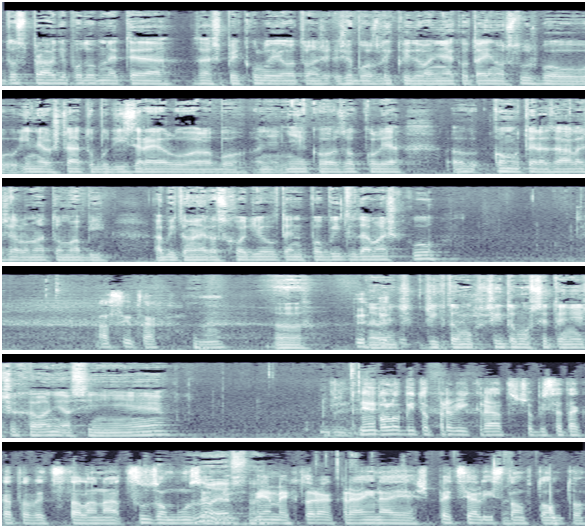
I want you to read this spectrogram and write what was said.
dosť pravdepodobné, teda zašpekuluje o tom, že, že bol zlikvidovaný nejakou tajnou službou iného štátu, buď Izraelu alebo niekoho z okolia, e, komu teraz záležalo na tom, aby, aby to nerozchodil ten pobyt v Damašku. Asi tak. No. Uh, neviem, či, či, k tomu, či k tomu chcete niečo chalani, asi nie. Nebolo by to prvýkrát, čo by sa takáto vec stala na cudzom území. No, Vieme, ktorá krajina je špecialistom v tomto.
